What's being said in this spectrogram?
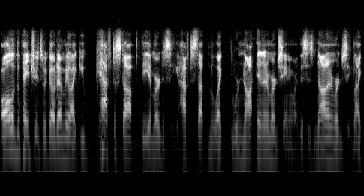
all of the Patriots would go down and be like, you have to stop the emergency. You have to stop. Like, we're not in an emergency anymore. This is not an emergency. Like,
